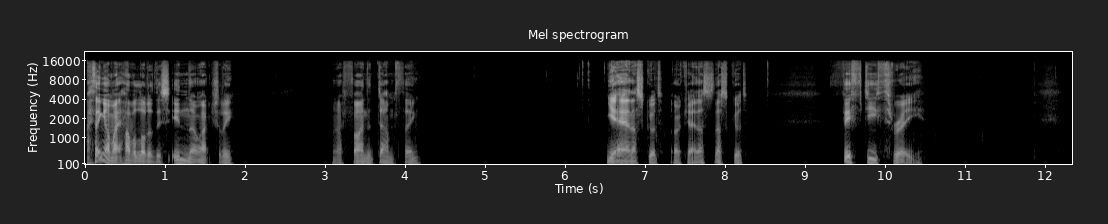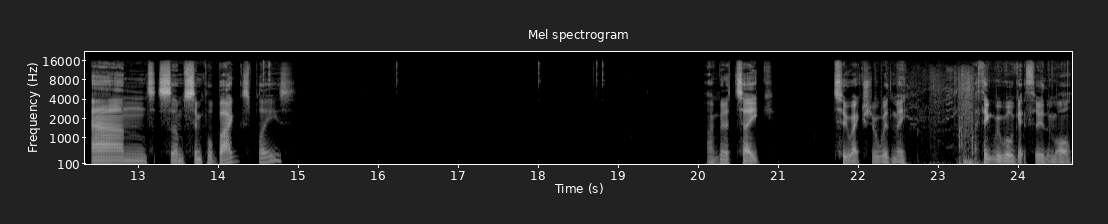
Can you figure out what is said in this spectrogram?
I think I might have a lot of this in, though, actually. When I find the damn thing. Yeah, that's good. Okay, that's that's good. 53. And some simple bags, please. I'm going to take two extra with me. I think we will get through them all.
